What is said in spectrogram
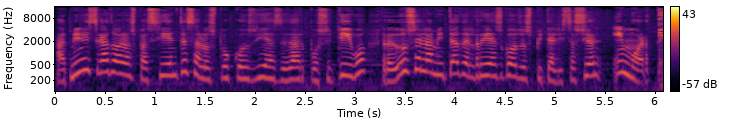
administrado a los pacientes a los pocos días de dar positivo, reduce la mitad del riesgo de hospitalización y muerte.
